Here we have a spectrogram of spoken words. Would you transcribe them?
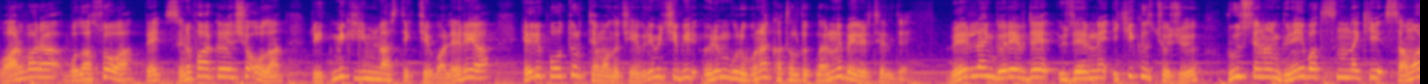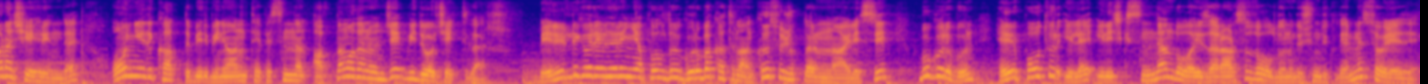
Varvara Vlasova ve sınıf arkadaşı olan ritmik jimnastikçi Valeria, Harry Potter temalı çevrim içi bir ölüm grubuna katıldıklarını belirtildi. Verilen görevde üzerine iki kız çocuğu Rusya'nın güneybatısındaki Samara şehrinde 17 katlı bir binanın tepesinden atlamadan önce video çektiler. Belirli görevlerin yapıldığı gruba katılan kız çocuklarının ailesi bu grubun Harry Potter ile ilişkisinden dolayı zararsız olduğunu düşündüklerini söyledi.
